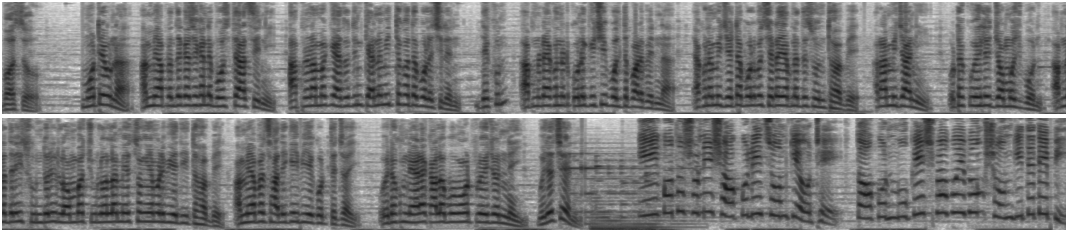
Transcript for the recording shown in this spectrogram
বসো। মোটেও না, আমি আপনাদের কাছে এখানে বসতে আসিনি। আপনারা আমাকে এতদিন কেন মিথ্যে কথা বলেছিলেন? দেখুন, আপনারা এখন আর কোনো কিছুই বলতে পারবেন না। এখন আমি যেটা বলব সেটাই আপনাদের শুনতে হবে। আর আমি জানি, ওটা কোহেলের যমজ বোন। আপনাদের এই সুন্দরী লম্বা চুলোলা মেয়ের সঙ্গে আমার বিয়ে দিতে হবে। আমি আবার শালিকেই বিয়ে করতে চাই। ওই রকম ন্যাড়া কালো বউ আমার প্রয়োজন নেই। বুঝেছেন? এই কথা শুনে সকলেই চমকে ওঠে। তখন মুকেশ বাবু এবং সঙ্গীতা দেবী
